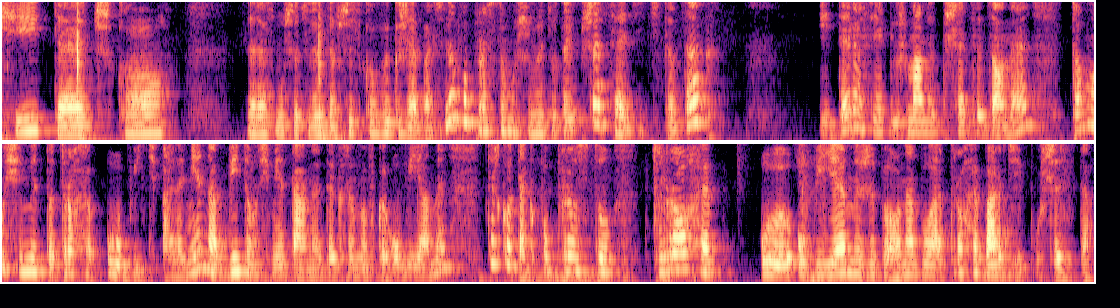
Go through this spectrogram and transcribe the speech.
siteczko. Teraz muszę tutaj to wszystko wygrzebać. No po prostu musimy tutaj przecedzić to, tak? I teraz jak już mamy przecedzone, to musimy to trochę ubić, ale nie na bitą śmietanę tę kremówkę ubijamy, tylko tak po prostu trochę ubijemy, żeby ona była trochę bardziej puszysta.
